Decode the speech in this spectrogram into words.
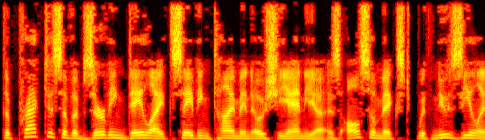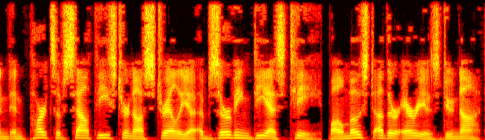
The practice of observing daylight saving time in Oceania is also mixed, with New Zealand and parts of southeastern Australia observing DST, while most other areas do not.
